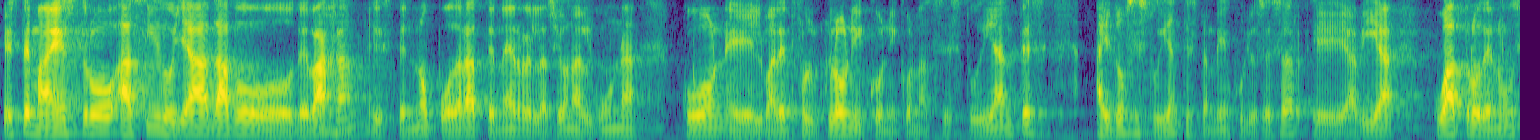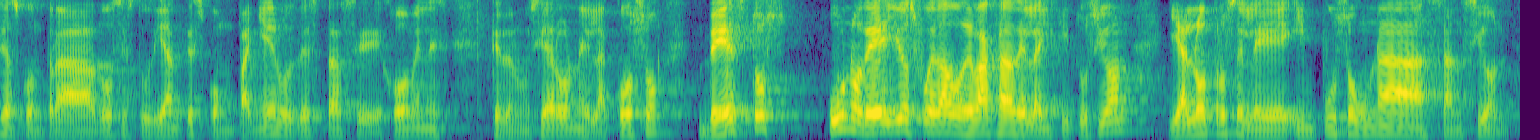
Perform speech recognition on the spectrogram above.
Este maestro ha sido ya dado de baja, este, no podrá tener relación alguna con el ballet folclórico ni con las estudiantes. Hay dos estudiantes también, Julio César. Eh, había cuatro denuncias contra dos estudiantes, compañeros de estas eh, jóvenes que denunciaron el acoso. De estos, uno de ellos fue dado de baja de la institución y al otro se le impuso una sanción.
